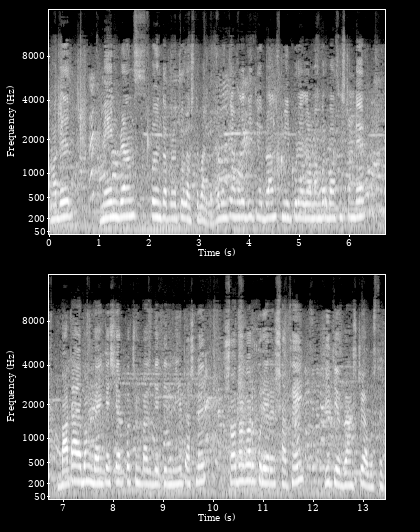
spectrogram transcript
আমাদের মেইন ব্রাঞ্চ পর্যন্ত আপনারা চলে আসতে পারবেন। এবং কি আমাদের দ্বিতীয় ব্রাঞ্চ মিরপুর এগারো নম্বর বাস স্ট্যান্ডের বাটা এবং ব্যাংক এশিয়ার পশ্চিম পাশ দিয়ে তিন মিনিট আসলে সদাগর কুরিয়ারের সাথেই দ্বিতীয় ব্রাঞ্চটি অবস্থিত।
